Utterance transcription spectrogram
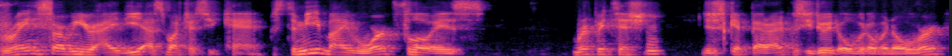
brainstorming your idea as much as you can. Because to me, my workflow is repetition. You just get better at it because you do it over and over and over.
